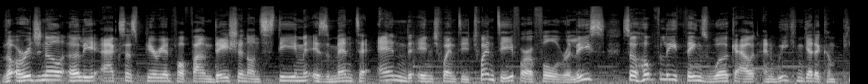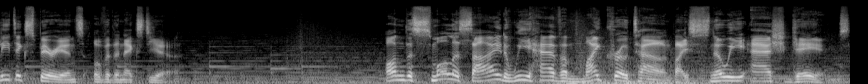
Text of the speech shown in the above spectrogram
The original early access period for Foundation on Steam is meant to end in 2020 for a full release, so hopefully things work out and we can get a complete experience over the next year. On the smaller side, we have a Microtown by Snowy Ash Games,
